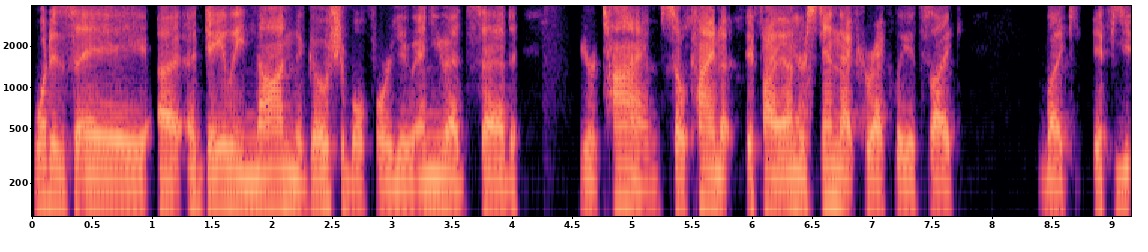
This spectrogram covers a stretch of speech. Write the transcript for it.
what is a, a, a daily non negotiable for you, and you had said your time. So kind of if I understand that correctly, it's like like if you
